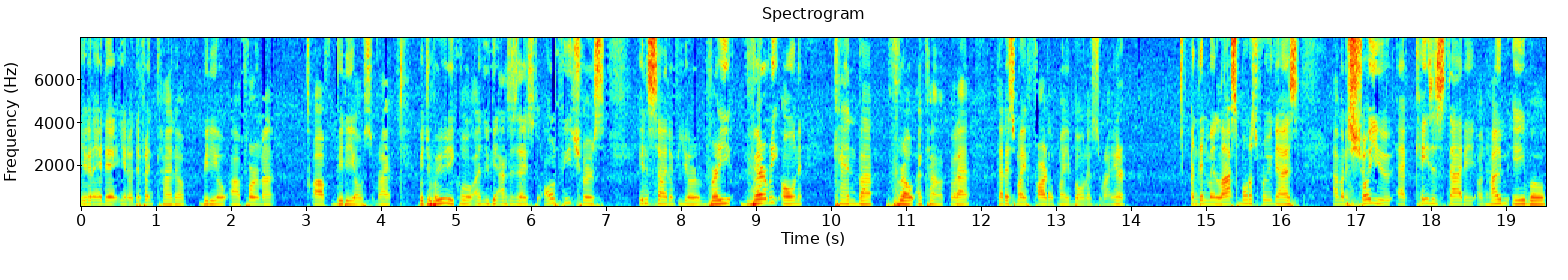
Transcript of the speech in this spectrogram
You can edit you know different kind of video uh, format of videos right? Which is really cool and you get access to all features inside of your very very own canva pro account right that is my part of my bonus right here. And then my last bonus for you guys i'm going to show you a case study on how i'm able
